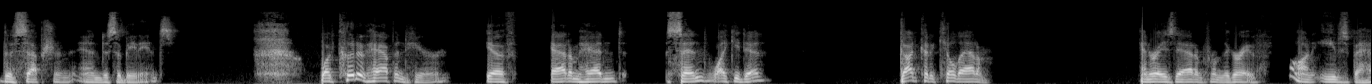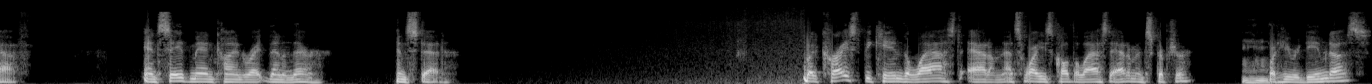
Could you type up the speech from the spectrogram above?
deception and disobedience. What could have happened here if Adam hadn't sinned like he did? God could have killed Adam and raised Adam from the grave on Eve's behalf and saved mankind right then and there instead. But Christ became the last Adam. That's why he's called the last Adam in Scripture. Mm-hmm. But he redeemed us.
